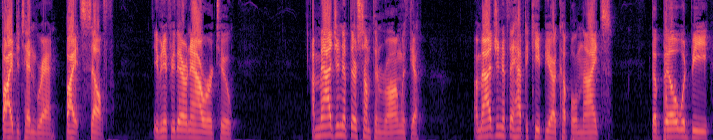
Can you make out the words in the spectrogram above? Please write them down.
5 to 10 grand by itself, even if you're there an hour or two. Imagine if there's something wrong with you. Imagine if they have to keep you a couple nights. The bill would be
